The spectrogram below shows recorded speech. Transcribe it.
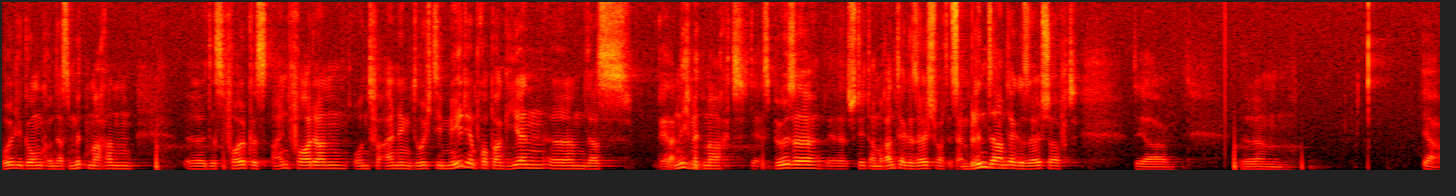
Huldigung und das Mitmachen äh, des Volkes einfordern und vor allen Dingen durch die Medien propagieren, ähm, dass wer da nicht mitmacht, der ist böse, der steht am Rand der Gesellschaft, ist ein Blinddarm der Gesellschaft, der ähm, ja,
